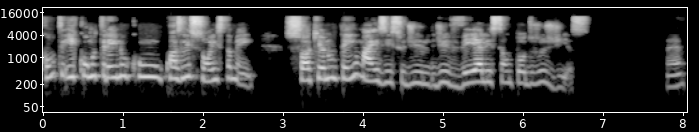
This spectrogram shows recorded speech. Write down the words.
com, e com o treino com, com as lições também. Só que eu não tenho mais isso de, de ver a lição todos os dias. Né?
